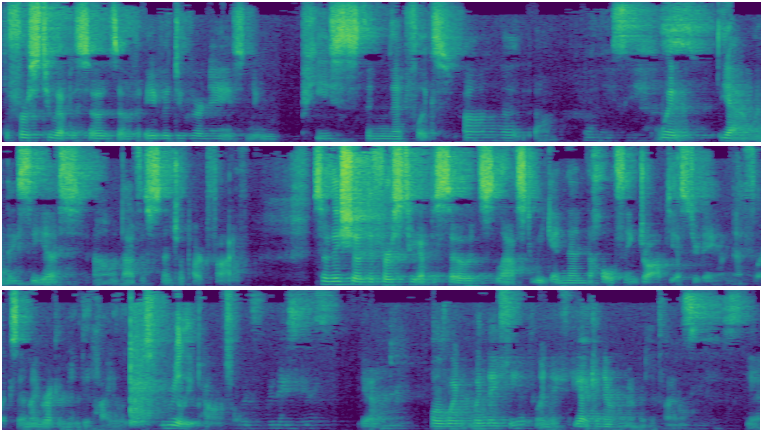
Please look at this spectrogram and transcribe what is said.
the first two episodes of Ava DuVernay's new piece, the Netflix on the um, when they see us. When, yeah, when they see us um, about the Central Park Five. So they showed the first two episodes last week, and then the whole thing dropped yesterday on Netflix, and I recommend it highly. It's really powerful. When they see us? Yeah. Or when, when they see it? When they, yeah, I can never remember the title. Yeah.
